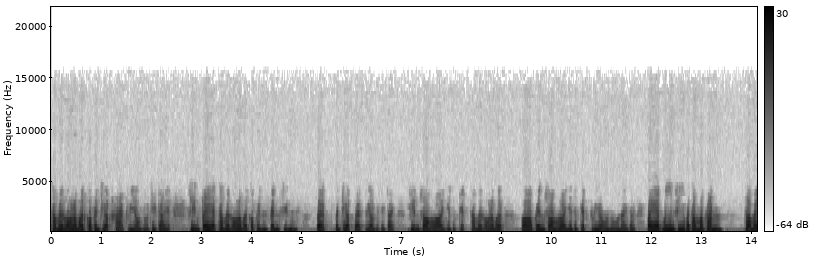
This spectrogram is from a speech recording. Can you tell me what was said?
ถ้าไม่ร่วงละเมิดก็เป็นเชือกห้าเกลียวอยู่ที่ใจศีลแปดถ้าไม่ร่วงละเมิดก็เป็นเป็นศีลแปดเป็นเชือกแปดเกลียวอยู่ที่ใจศีลสองร้อยยี่สิบเจ็ดถ้าไม่ร่วงละเมิด ก็เป็นสองร้อยยี่สิบเจ็ดเกลียวอยู่ในใจแปดหมื่นสี่พระธรรมขันธ์ ถ้าไม่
